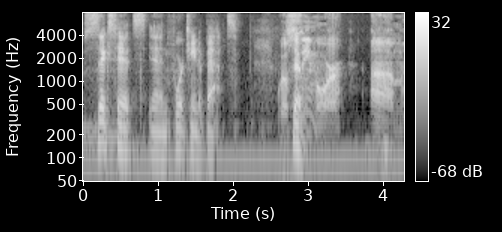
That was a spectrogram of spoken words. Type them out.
six hits and 14 at bats. Well, So- Seymour, um,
